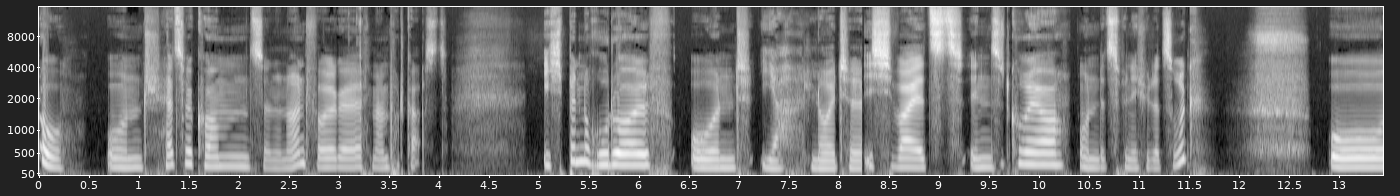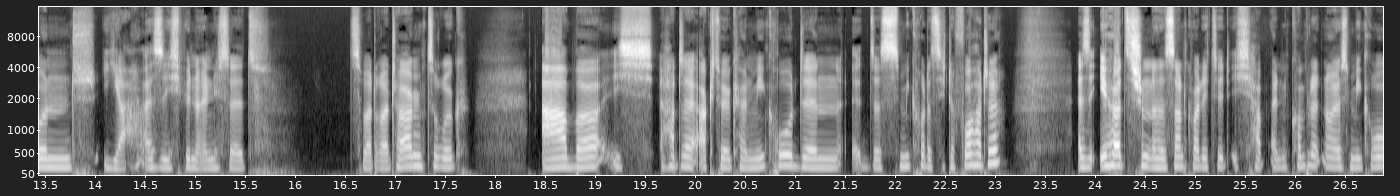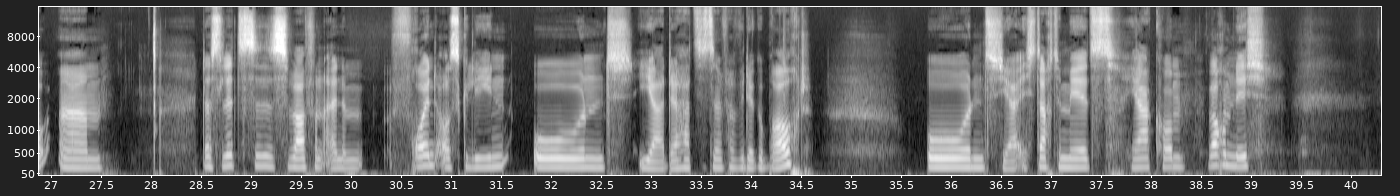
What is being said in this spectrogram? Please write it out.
Hallo und herzlich willkommen zu einer neuen Folge meinem Podcast. Ich bin Rudolf und ja, Leute, ich war jetzt in Südkorea und jetzt bin ich wieder zurück. Und ja, also ich bin eigentlich seit zwei, drei Tagen zurück. Aber ich hatte aktuell kein Mikro, denn das Mikro, das ich davor hatte, also ihr hört es schon an der Soundqualität, ich habe ein komplett neues Mikro. Ähm, das letzte war von einem Freund ausgeliehen und ja, der hat es jetzt einfach wieder gebraucht. Und ja, ich dachte mir jetzt, ja komm, warum nicht?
